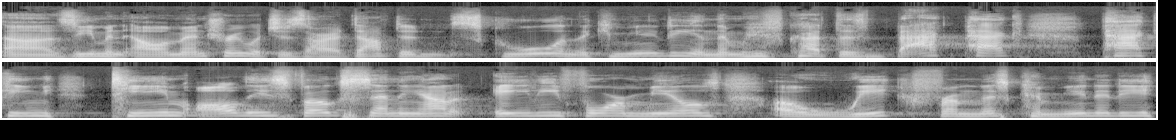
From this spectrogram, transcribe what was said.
uh, Zeman Elementary, which is our adopted school in the community. And then we've got this backpack packing team, all these folks sending out 84 meals a week from this community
